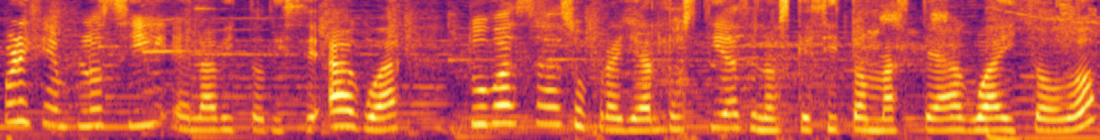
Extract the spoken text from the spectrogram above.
Por ejemplo, si el hábito dice agua, tú vas a subrayar los días en los que sí tomaste agua y todo.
